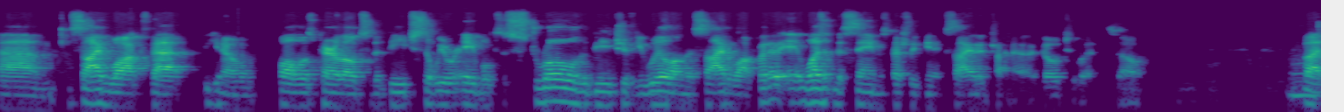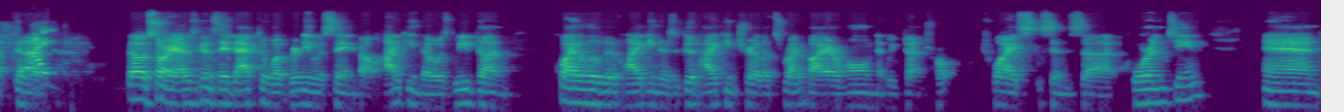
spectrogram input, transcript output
um, sidewalk that, you know, follows parallel to the beach. So we were able to stroll the beach, if you will, on the sidewalk. But it, it wasn't the same, especially being excited trying to go to it. So, but uh, I, oh, sorry, I was going to say back to what Brittany was saying about hiking, though, is we've done quite a little bit of hiking. There's a good hiking trail that's right by our home that we've done twice since uh, quarantine. And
